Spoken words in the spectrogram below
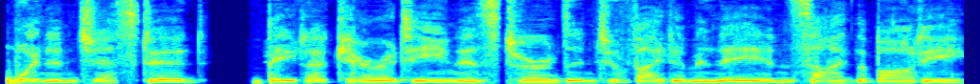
When ingested, beta-carotene is turned into vitamin A inside the body.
